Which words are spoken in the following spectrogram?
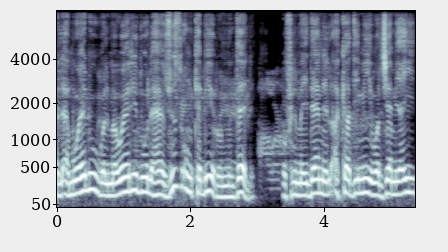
الأموال والموارد لها جزء كبير من ذلك. وفي الميدان الأكاديمي والجامعي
